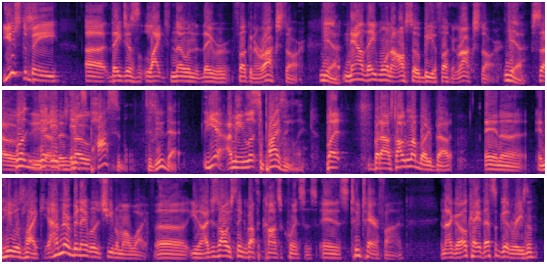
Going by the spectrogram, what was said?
Used to be uh, they just liked knowing that they were fucking a rock star. Yeah. Now they want to also be a fucking rock star. Yeah. So well, th- know, it- it's no. possible to do that. yeah, I mean, look, Surprisingly. But but I was talking to my buddy about it, and uh, and he was like, "I've never been able to cheat on my wife. Uh, you know, I just always think about the consequences, and it's too terrifying." And I go, "Okay, that's a good reason.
